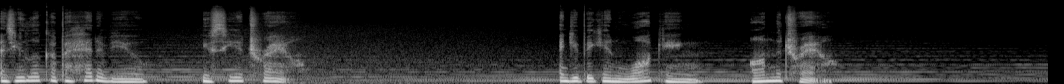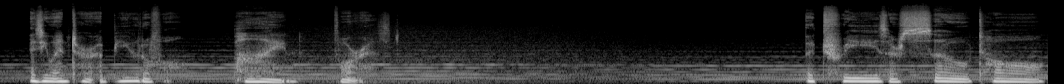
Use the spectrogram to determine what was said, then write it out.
As you look up ahead of you, you see a trail. And you begin walking on the trail as you enter a beautiful pine forest. The trees are so tall,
